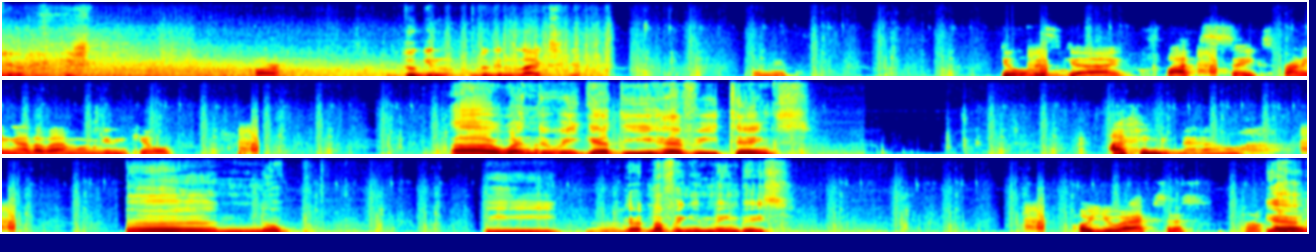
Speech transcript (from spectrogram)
You- Core. Dugin, Dugin likes you. Damn it. Kill this guy. Fuck's sakes, running out of ammo and getting killed. Uh, when do we get the heavy tanks? I think now? Uh, nope. We Uh. got nothing in main base. Oh, you access? Uh, Yeah.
